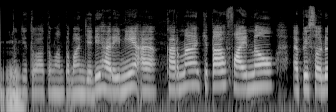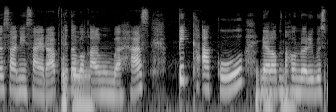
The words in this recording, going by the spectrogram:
Begitu lah teman-teman. Jadi hari ini uh, karena kita final episode Sunny Side Up, kita bakal membahas pick aku dalam tahun 2019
